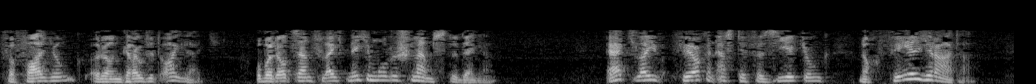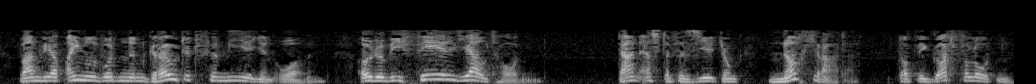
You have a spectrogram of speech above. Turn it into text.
Verfallung oder ein grautet Eilig. Aber das sind vielleicht nicht immer die schlimmsten Dinge. Ich glaube, für erst die Versicherung noch viel gerater, wenn wir auf einmal wurden ein grautet Familien oben, oder wie viel Geld haben dann ist die Versicherung noch gerater, dass wir Gott verloten.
